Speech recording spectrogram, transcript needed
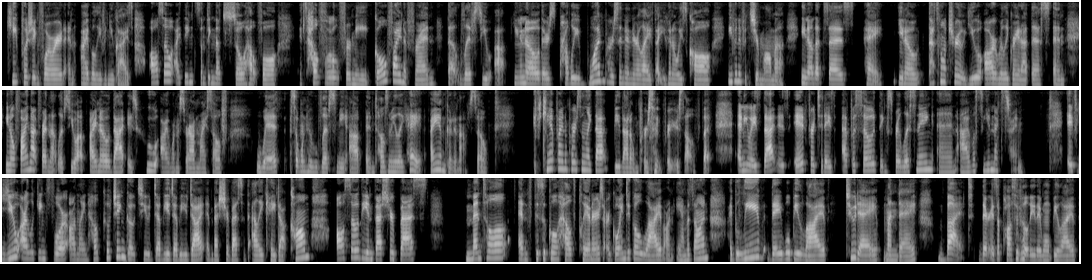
Keep pushing forward, and I believe in you guys. Also, I think something that's so helpful it's helpful for me, go find a friend that lifts you up. You know, there's probably one person in your life that you can always call, even if it's your mama, you know, that says, Hey, you know, that's not true. You are really great at this. And, you know, find that friend that lifts you up. I know that is who I want to surround myself with someone who lifts me up and tells me, like, hey, I am good enough. So, if you can't find a person like that, be that own person for yourself. But, anyways, that is it for today's episode. Thanks for listening, and I will see you next time. If you are looking for online health coaching, go to www.investyourbestwithallyk.com. Also, the Invest Your Best mental and physical health planners are going to go live on Amazon. I believe they will be live today, Monday, but there is a possibility they won't be live.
